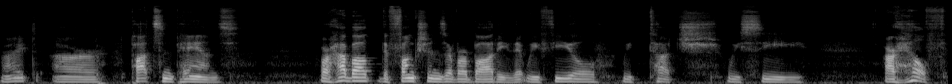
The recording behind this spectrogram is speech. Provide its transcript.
right? Our pots and pans. Or how about the functions of our body that we feel, we touch, we see? Our health,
